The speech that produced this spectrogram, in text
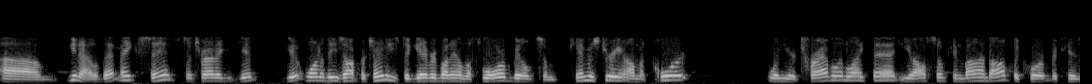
um, you know that makes sense to try to get get one of these opportunities to get everybody on the floor, build some chemistry on the court. When you're traveling like that, you also can bond off the court because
